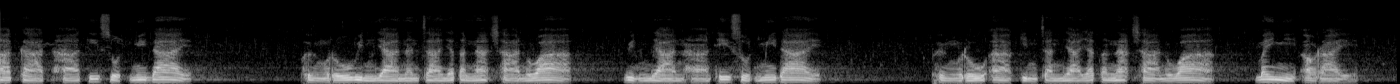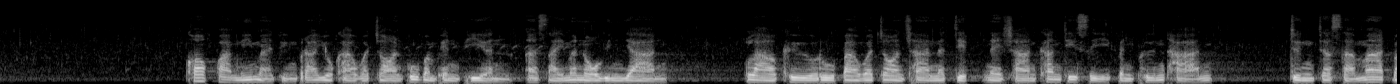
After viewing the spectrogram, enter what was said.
อากาศหาที่สุดมิได้ พึงรู้วิญญาณัญจายตนะฌานว่า วิญญาณหาที่สุดมิได้ พึงรู้อากินจัญญายตนะฌานว่าไม่มีอะไร ข้อความนี้หมายถึงพระโยคาวจรผู้บำเพ็ญเพียร อาศัยมโนวิญญาณ กล่าวคือรูปาวจรฌานจิตในฌานขั้นที่สี่เป็นพื้นฐาน จึงจะสามารถบ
